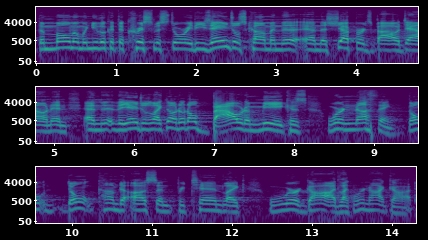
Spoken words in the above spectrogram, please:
the moment when you look at the Christmas story, these angels come and the, and the shepherds bow down, and, and the, the angels are like, no, no, don't bow to me because we're nothing. Don't, don't come to us and pretend like we're God, like we're not God.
